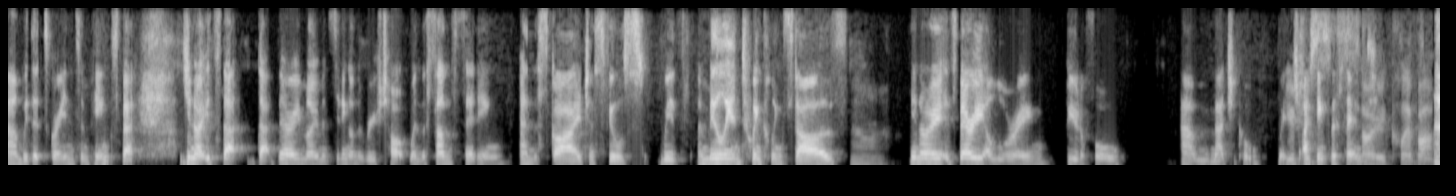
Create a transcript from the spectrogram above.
Um, with its greens and pinks. But you know, it's that that very moment sitting on the rooftop when the sun's setting and the sky just fills with a million twinkling stars. No. You know, it's very alluring, beautiful, um, magical. Which I think the scent. So clever.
